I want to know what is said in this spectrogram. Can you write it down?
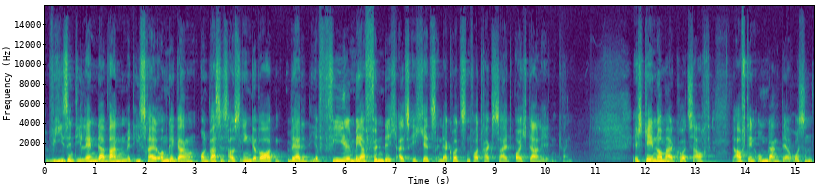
wie sind die Länder wann mit Israel umgegangen und was ist aus ihnen geworden, werdet ihr viel mehr fündig, als ich jetzt in der kurzen Vortragszeit euch darlegen kann. Ich gehe nur mal kurz auch auf den Umgang der Russen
